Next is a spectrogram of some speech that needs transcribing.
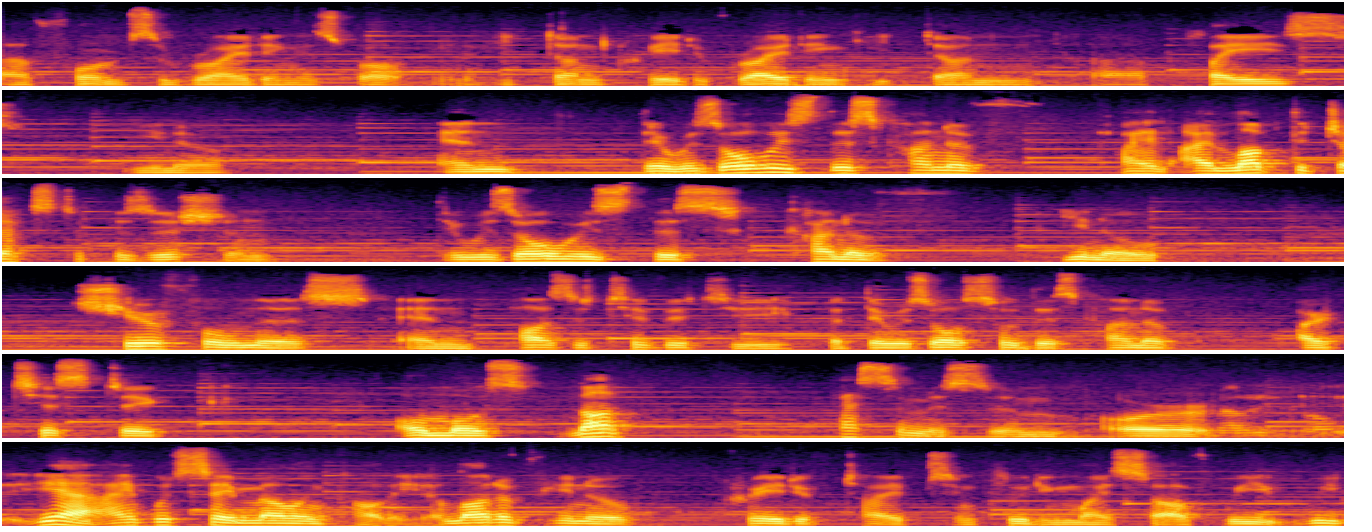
uh, forms of writing as well. You know, he'd done creative writing. He'd done uh, plays. You know, and there was always this kind of. I, I love the juxtaposition. There was always this kind of, you know, cheerfulness and positivity, but there was also this kind of artistic, almost not pessimism or melancholy. yeah, I would say melancholy. A lot of you know creative types, including myself, we we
